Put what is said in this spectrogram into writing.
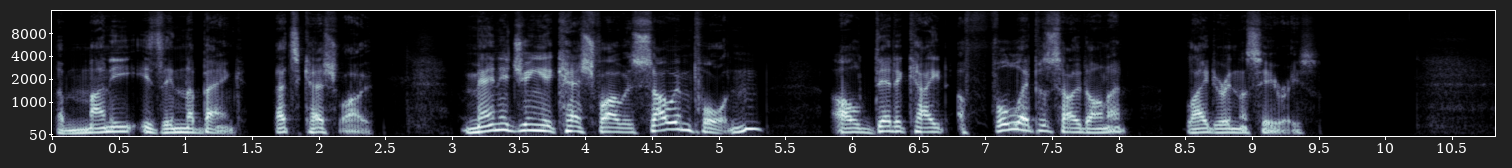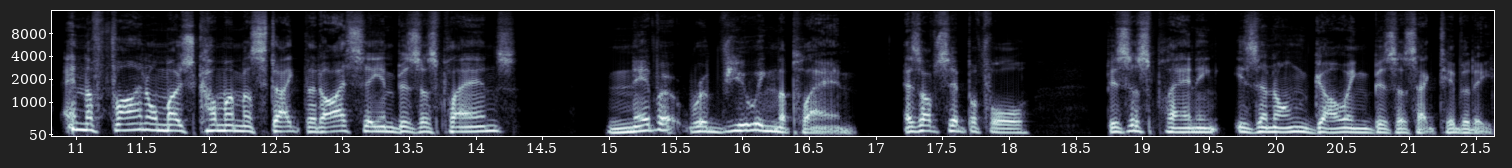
the money is in the bank? That's cash flow. Managing your cash flow is so important I'll dedicate a full episode on it later in the series. And the final most common mistake that I see in business plans never reviewing the plan. As I've said before, business planning is an ongoing business activity.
